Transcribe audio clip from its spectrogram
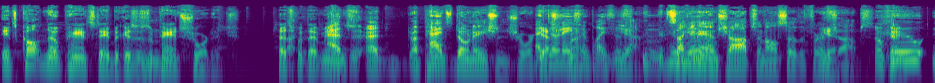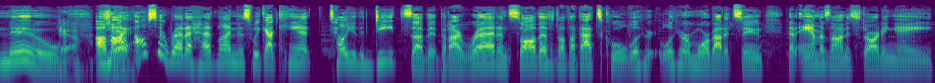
it's called No Pants Day because there's a pants shortage. That's what that At, means. at a pants donation shortage. At Yes, donation right. places. yeah, Hmm, who secondhand knew? shops and also the thrift Yeah. shops. okay. Who knew? Yeah. Um, So- I also read a headline this week. I can't tell you the deets of it, but I read and saw this and I thought that's cool. We'll hear, we'll hear more about it soon. That Amazon is starting a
